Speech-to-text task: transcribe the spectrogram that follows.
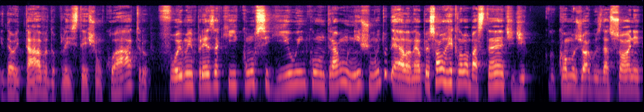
e da oitava, do PlayStation 4, foi uma empresa que conseguiu encontrar um nicho muito dela, né? O pessoal reclama bastante de como os jogos da Sony,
